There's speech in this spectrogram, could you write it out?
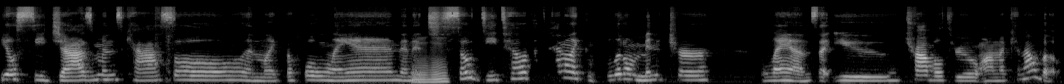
you'll see jasmine's castle and like the whole land and it's Mhm. just so detailed. It's kind of like little miniature lands that you travel through on a canal boat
